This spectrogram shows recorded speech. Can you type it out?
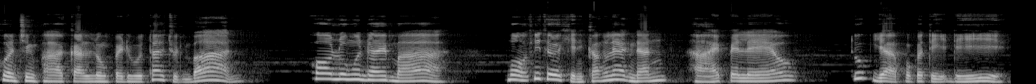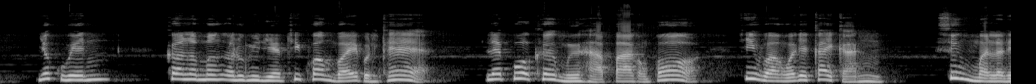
คนจึงพากันลงไปดูใต้ถุนบ้าน พอลงบันไดมา หมอกที่เธอเห็นครั้งแรกนั้นหายไปแล้ว ทุกอย่างปกติดี ยกเว้นกะละมังอลูมิเนียมที่คว่ำไว้บนแค่ และพวกเครื่องมือหาปลาของพ่อที่วางไว้ใกล้ๆกัน ซึ่งมันระเน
